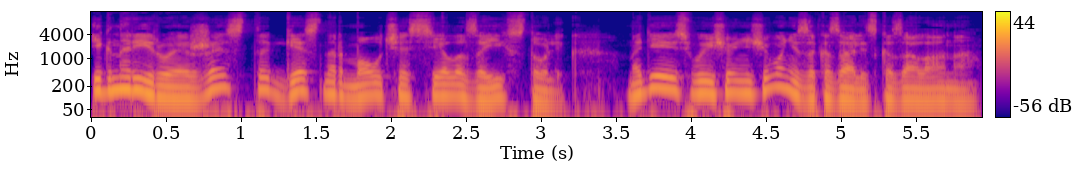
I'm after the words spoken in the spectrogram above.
Игнорируя жест, Геснер молча села за их столик. «Надеюсь, вы еще ничего не заказали», — сказала она.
